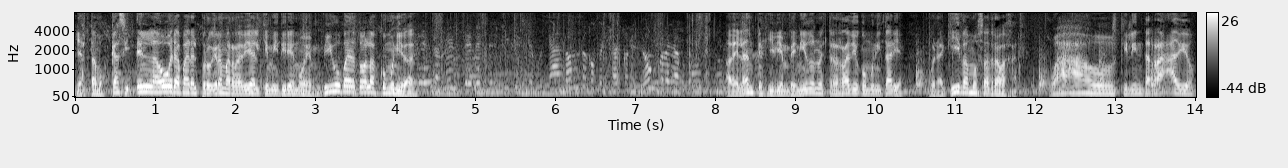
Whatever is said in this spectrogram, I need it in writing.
Ya estamos casi en la hora para el programa radial que emitiremos en vivo para todas las comunidades. Adelante y bienvenido a nuestra radio comunitaria. Por aquí vamos a trabajar. ¡Wow! ¡Qué linda radio!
